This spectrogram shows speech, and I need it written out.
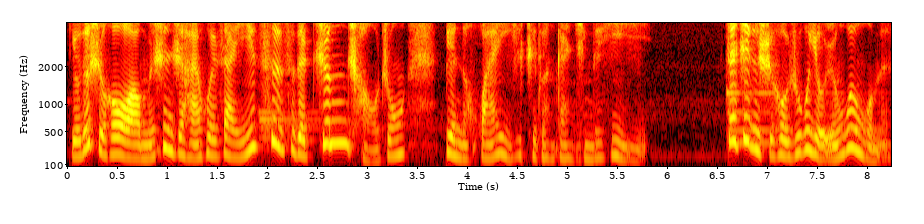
有的时候啊，我们甚至还会在一次次的争吵中变得怀疑这段感情的意义。在这个时候，如果有人问我们，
